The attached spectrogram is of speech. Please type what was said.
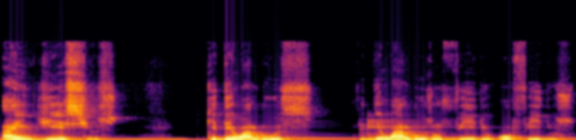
Há indícios que deu à luz que deu à luz um filho ou filhos.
